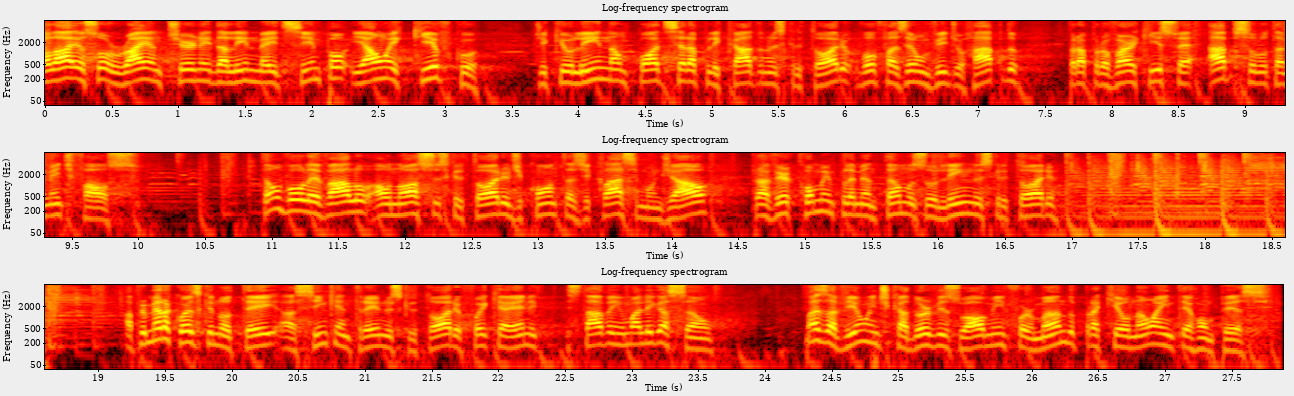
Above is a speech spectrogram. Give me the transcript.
Olá, eu sou Ryan Tierney da Lean Made Simple e há um equívoco de que o Lean não pode ser aplicado no escritório. Vou fazer um vídeo rápido para provar que isso é absolutamente falso. Então vou levá-lo ao nosso escritório de contas de classe mundial para ver como implementamos o Lean no escritório. A primeira coisa que notei assim que entrei no escritório foi que a Anne estava em uma ligação, mas havia um indicador visual me informando para que eu não a interrompesse.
